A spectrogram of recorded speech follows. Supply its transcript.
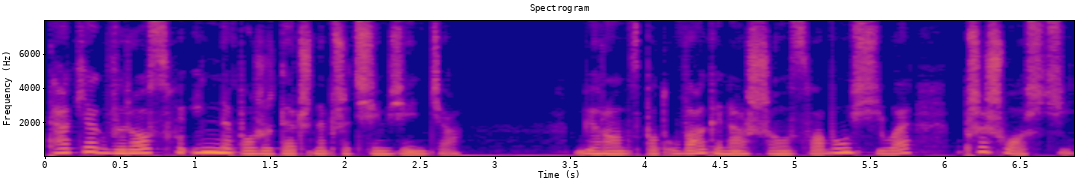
tak jak wyrosły inne pożyteczne przedsięwzięcia. Biorąc pod uwagę naszą słabą siłę w przeszłości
